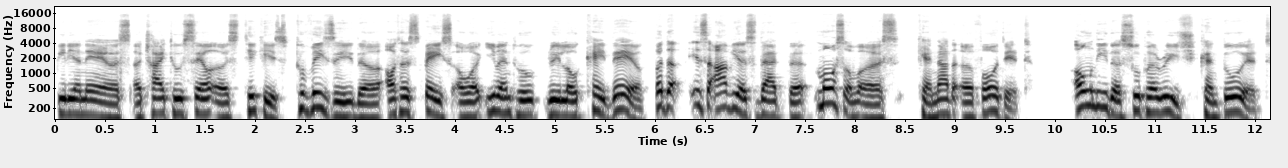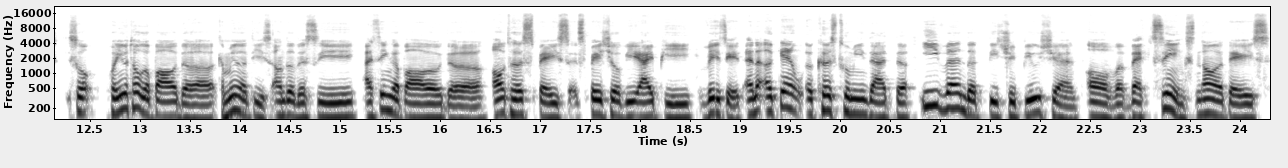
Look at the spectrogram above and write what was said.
billionaires uh, try to sell us tickets to visit the outer space or even to relocate there. But uh, it's obvious that uh, most of us cannot afford it only the super rich can do it. So when you talk about the communities under the sea, I think about the outer space spatial VIP visit. And again, occurs to me that the, even the distribution of vaccines nowadays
